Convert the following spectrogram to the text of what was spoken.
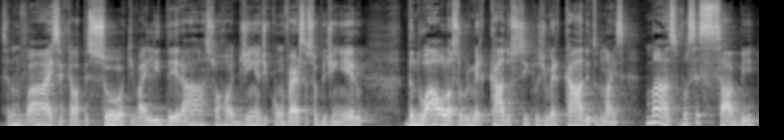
Você não vai ser aquela pessoa que vai liderar a sua rodinha de conversa sobre dinheiro, dando aula sobre mercado, ciclos de mercado e tudo mais. Mas você sabe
